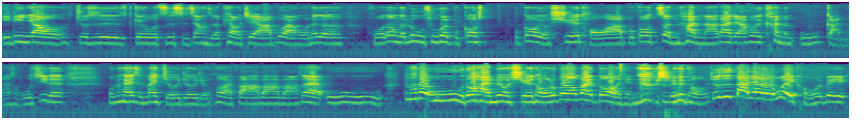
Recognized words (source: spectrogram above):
一定要就是给我支持这样子的票价啊，不然我那个活动的露出会不够不够有噱头啊，不够震撼啊，大家会看的无感啊什么。”我记得我们开始卖九九九，后来八八八，再五五五，妈的五五五都还没有噱头，我都不知道卖多少钱这个噱头，就是大家的胃口会被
